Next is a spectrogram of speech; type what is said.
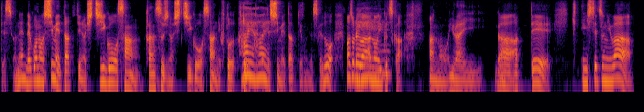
ですよね。でこのしめたっていうのは七五三漢数字の七五三に太太いって書はいはいいてしめたっていうんですけど、まあ、それはあのいくつかあの由来があって一説には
